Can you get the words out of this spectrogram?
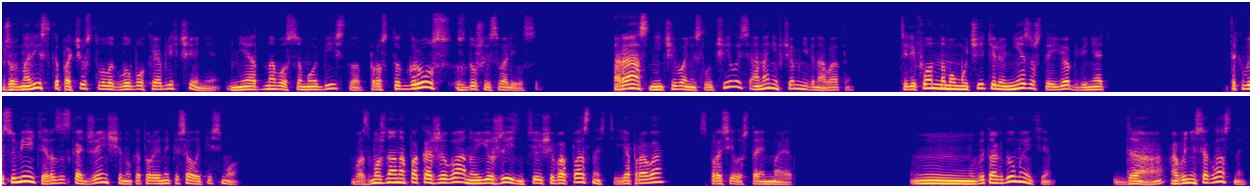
Журналистка почувствовала глубокое облегчение. Ни одного самоубийства, просто груз с души свалился. Раз ничего не случилось, она ни в чем не виновата. Телефонному мучителю не за что ее обвинять. Так вы сумеете разыскать женщину, которая написала письмо? Возможно, она пока жива, но ее жизнь все еще в опасности. Я права? — спросила Штайнмайер. — Вы так думаете? — Да. А вы не согласны?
